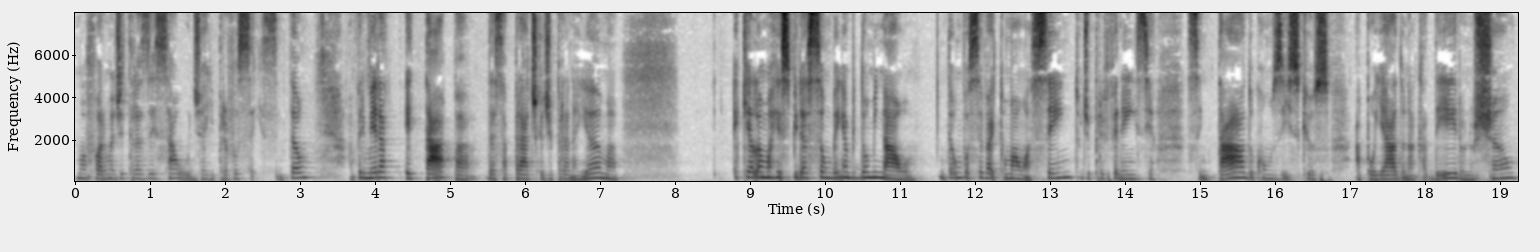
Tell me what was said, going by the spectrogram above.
uma forma de trazer saúde aí para vocês. Então, a primeira etapa dessa prática de pranayama é que ela é uma respiração bem abdominal. Então, você vai tomar um assento, de preferência sentado, com os isquios apoiado na cadeira ou no chão,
